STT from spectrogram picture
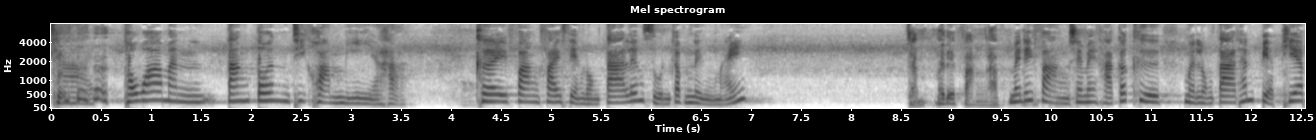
ใช่เพราะว่ามันตั้งต้นที่ความมีอะค่ะ เคยฟังไฟล์เสียงหลวงตาเรื่องศูนย์กับหนึ่งไหมจะไม่ได้ฟังครับ ไม่ได้ฟังใช่ไหมคะ ก็คือเหมือนหลวงตาท่านเปรียบเทียบ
